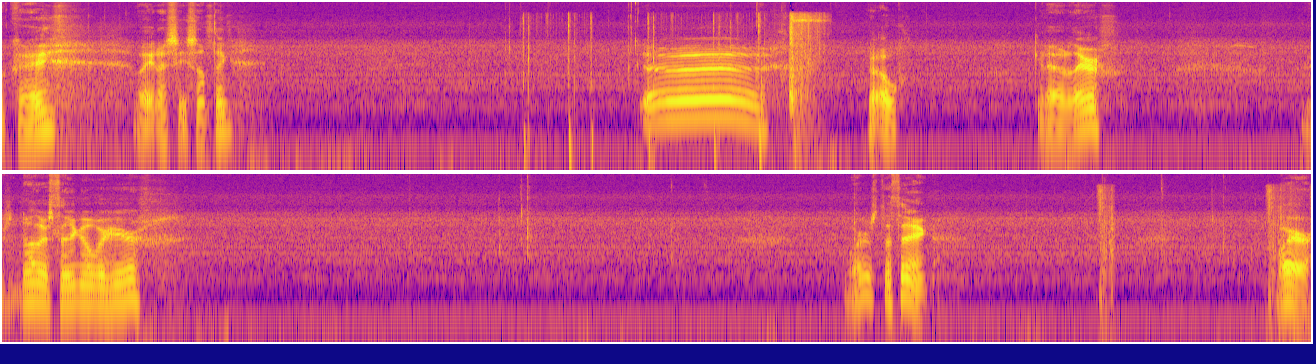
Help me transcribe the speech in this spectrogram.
Okay. Wait, I see something. Uh, uh-oh. Get out of there. There's another thing over here. Where's the thing? Where?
